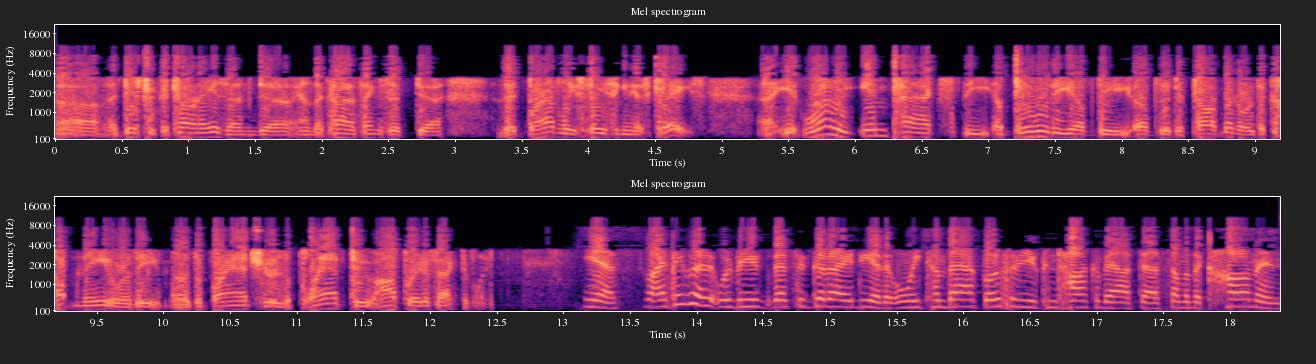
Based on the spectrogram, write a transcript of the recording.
uh, district attorneys and uh, and the kind of things that uh, that Bradley's facing in his case, uh, it really impacts the ability of the of the department or the company or the or the branch or the plant to operate effectively. Yes, well, I think that it would be that's a good idea. That when we come back, both of you can talk about uh, some of the common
